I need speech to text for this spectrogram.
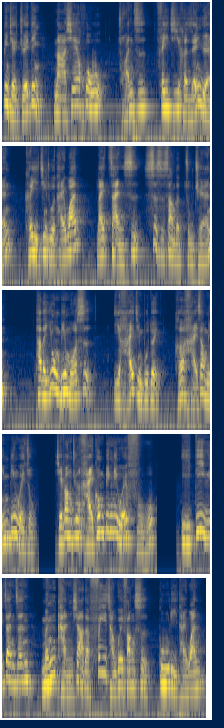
并且决定哪些货物、船只、飞机和人员。可以进入台湾来展示事实上的主权。它的用兵模式以海警部队和海上民兵为主，解放军海空兵力为辅，以低于战争门槛下的非常规方式孤立台湾。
